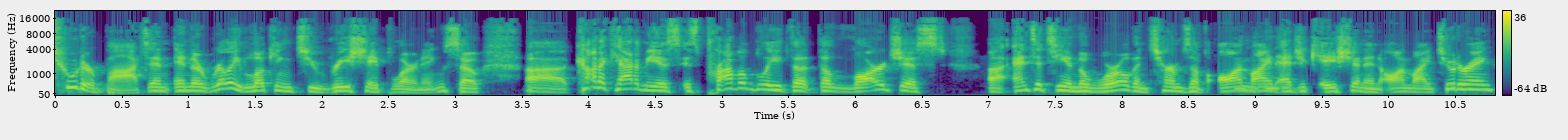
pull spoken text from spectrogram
tutor bot and, and they're really looking to reshape learning. So, uh, Khan Academy is, is probably the, the largest, uh, entity in the world in terms of online mm-hmm. education and online tutoring.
